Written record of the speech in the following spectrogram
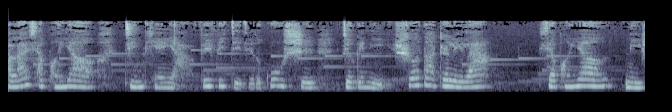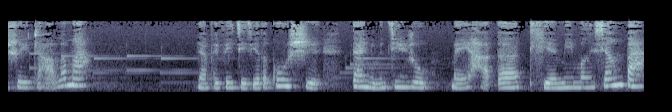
好啦，小朋友，今天呀，菲菲姐姐的故事就给你说到这里啦。小朋友，你睡着了吗？让菲菲姐姐的故事带你们进入美好的甜蜜梦乡吧！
